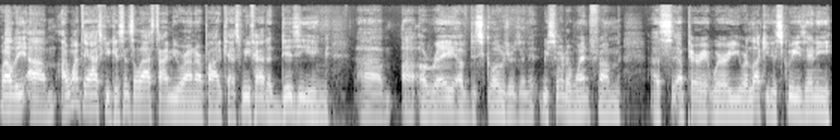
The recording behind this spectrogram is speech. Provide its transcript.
Well, the um, I want to ask you because since the last time you were on our podcast, we've had a dizzying um, uh, array of disclosures, and it, we sort of went from a, a, period where you were lucky to squeeze any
